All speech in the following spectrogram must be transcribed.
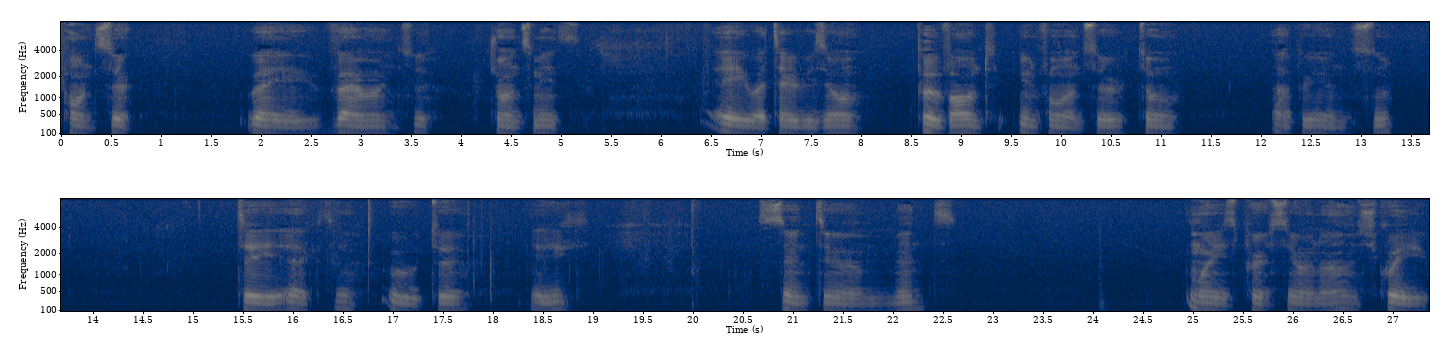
penseurs les variances transmises et la télévision peuvent influencer ton appréhension, tes actes ou tes sentiments. Les personnages qui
